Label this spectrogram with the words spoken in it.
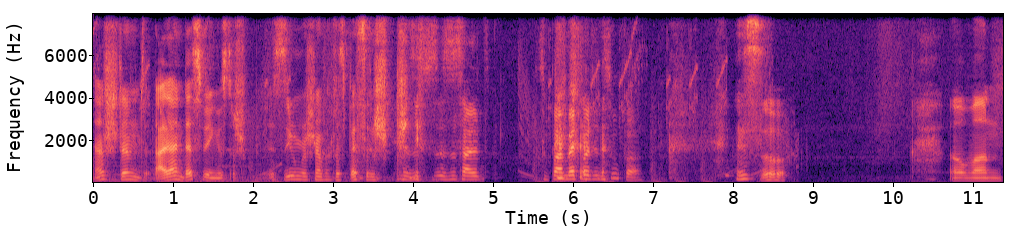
Das stimmt. Allein deswegen ist das ist Zero Mission einfach das bessere Es Spiel. ist, es ist halt Super Metroid in Super. Ist so. Oh Mann.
